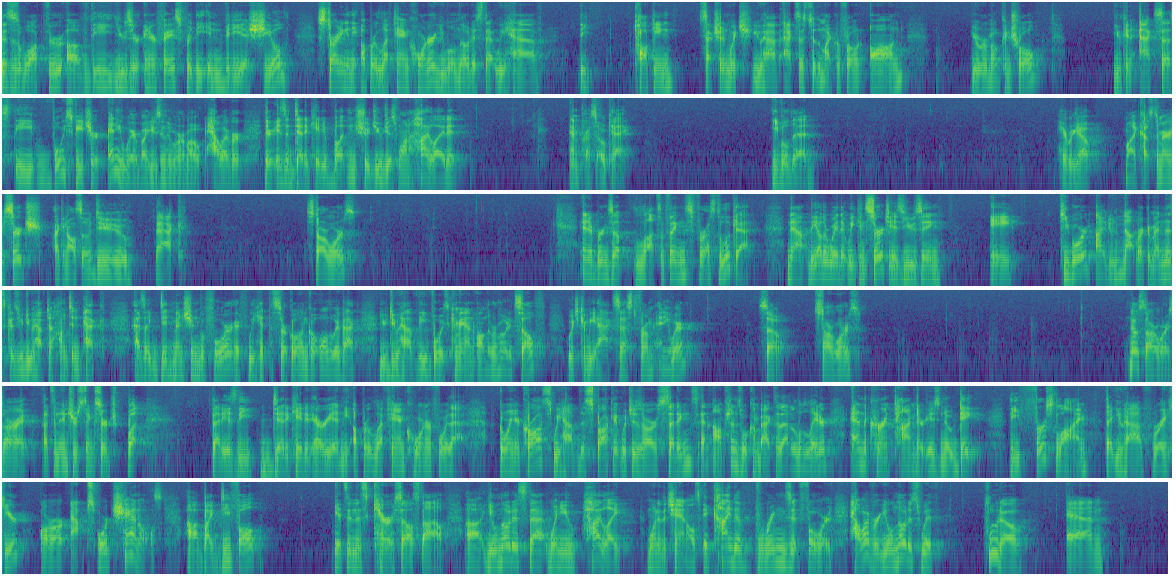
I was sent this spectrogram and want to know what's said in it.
This is a walkthrough of the user interface for the NVIDIA Shield. Starting in the upper left-hand corner, you will notice that we have the talking section, which you have access to the microphone on your remote control. You can access the voice feature anywhere by using the remote. However, there is a dedicated button should you just want to highlight it and press OK. Evil Dead. Here we go. My customary search. I can also do back Star Wars. And it brings up lots of things for us to look at. Now, the other way that we can search is using a keyboard. I do not recommend this because you do have to hunt and peck. As I did mention before, if we hit the circle and go all the way back, you do have the voice command on the remote itself, which can be accessed from anywhere. So, Star Wars. No Star Wars, all right. That's an interesting search, but that is the dedicated area in the upper left-hand corner for that. Going across, we have the sprocket, which is our settings and options. We'll come back to that a little later. And the current time, there is no date. The first line that you have right here are our apps or channels. Uh, by default, it's in this carousel style. Uh, you'll notice that when you highlight one of the channels, it kind of brings it forward. However, you'll notice with Pluto, and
